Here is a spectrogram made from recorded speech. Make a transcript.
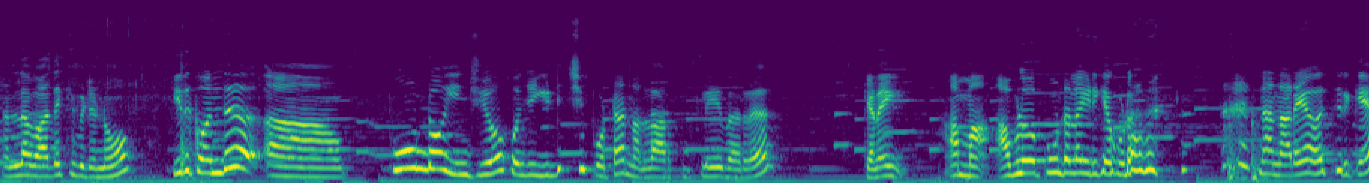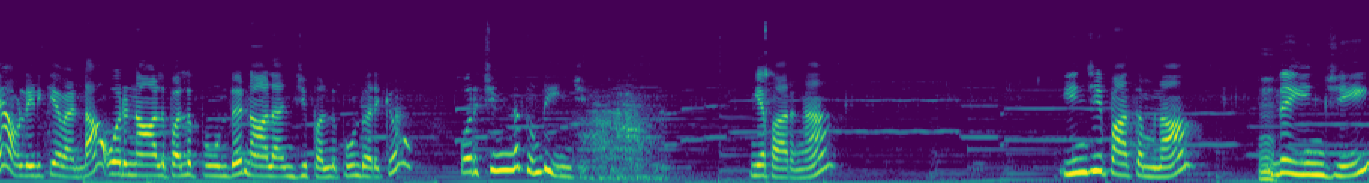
நல்லா வதக்கி விடணும். இதுக்கு வந்து ஆ, பூண்டும் இஞ்சியும் கொஞ்சம் இடித்து போட்டால் நல்லாயிருக்கும் ஃப்ளேவரு கெனை ஆமாம் அவ்வளோ பூண்டெல்லாம் இடிக்கக்கூடாது. நான் நிறையா வச்சுருக்கேன் அவ்வளோ இடிக்க வேண்டாம். ஒரு நாலு பல்லு பூண்டு நாலு அஞ்சு பல்லு பூண்டு வரைக்கும் ஒரு சின்ன துண்டு இஞ்சி. இங்கே பாருங்க. இஞ்சி பார்த்தோம்னா இந்த இஞ்சி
